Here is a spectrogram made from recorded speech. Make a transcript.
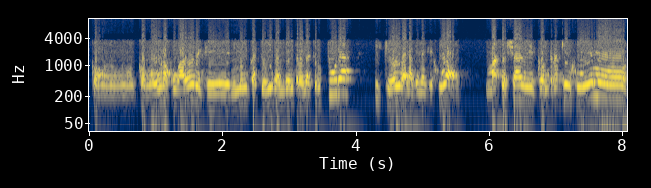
con, con algunos jugadores que nunca estuvieron dentro de la estructura y que hoy van a tener que jugar. Más allá de contra quién juguemos,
